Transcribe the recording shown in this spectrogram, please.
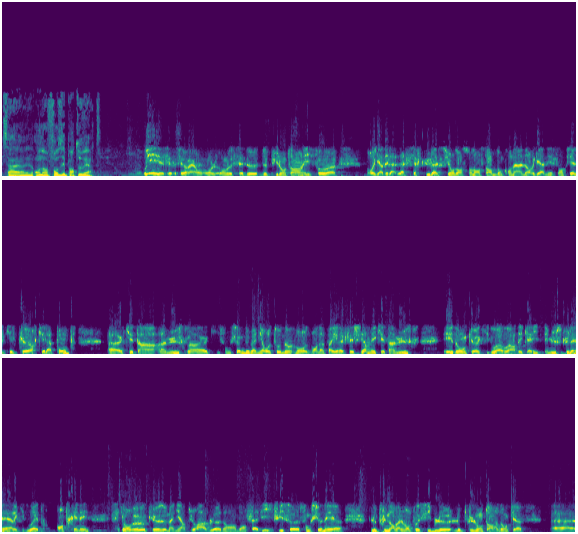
Ça, euh, on enfonce des portes ouvertes. Oui, c'est c'est vrai, on, on le sait de- depuis longtemps. Il faut euh, regarder la, la circulation dans son ensemble. Donc, on a un organe essentiel qui est le cœur, qui est la pompe, euh, qui est un, un muscle hein, qui fonctionne de manière autonome. Heureusement, on n'a pas à y réfléchir, mais qui est un muscle et donc euh, qui doit avoir des qualités musculaires et qui doit être entraîné si on veut que de manière durable dans, dans sa vie, il puisse euh, fonctionner euh, le plus normalement possible, le, le plus longtemps. Donc, euh,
